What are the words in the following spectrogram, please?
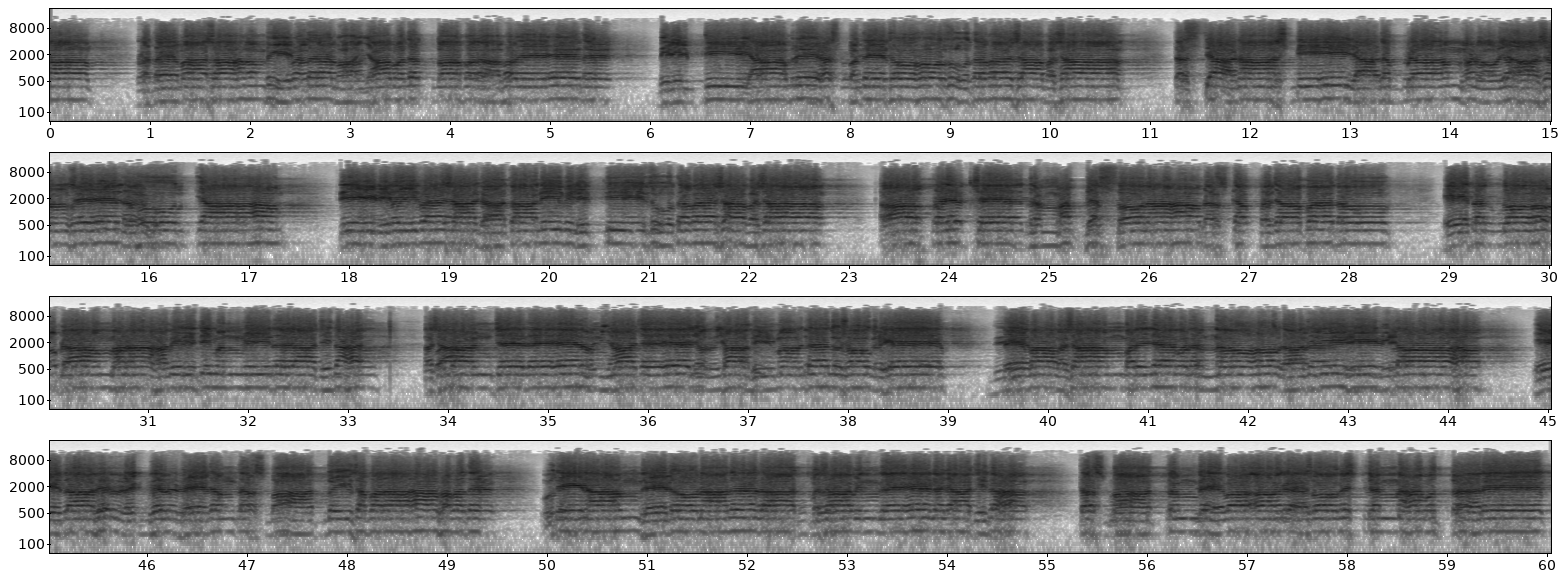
प्रतमासाहम् भीमतरमा यावदत्त्वा परा भवेत्। विलिप्तीया बृहस्पतेथोः सूतवशा वशा तस्यानाश्नीयादब्राह्मणो याशंसेतभूत्या त्रीणि वैव शा जातानि विलिप्ती सूतवशा वशा। प्रयच्छेद्ब्रह्मभ्यः सोनाः प्रजापतौ एतद्गो ब्राह्मणाः विरिति मन्वीतराजितः अशाञ्चेदेन याचे भीमादुषो गृहे देवावशाम् परिजवदन्नो राजैः एताभिर्ऋग्भिर्भेदम् तस्माद्वैसपराः भवत्। उदीनाम् भेदो नाददात्मशाविन्द्रेण याचितः। तस्मात्तम् देवा आगसो विश्चन्नहमुत्तरे।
